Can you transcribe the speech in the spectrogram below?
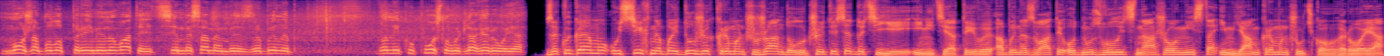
можна було б перейменувати, цим би самим ви зробили б велику послугу для героя. Закликаємо усіх небайдужих кременчужан долучитися до цієї ініціативи, аби назвати одну з вулиць нашого міста ім'ям Кременчуцького героя.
